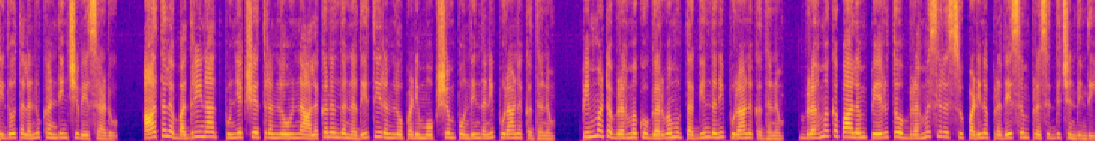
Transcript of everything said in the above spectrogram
ఐదోతలను ఖండించివేశాడు. ఆతల బద్రీనాథ్ పుణ్యక్షేత్రంలో ఉన్న అలకనంద నదీతీరంలో పడి మోక్షం పొందిందని పురాణకథనం పిమ్మట బ్రహ్మకు గర్వము తగ్గిందని పురాణకథనం బ్రహ్మకపాలం పేరుతో బ్రహ్మశిరస్సు పడిన ప్రదేశం ప్రసిద్ధి చెందింది.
